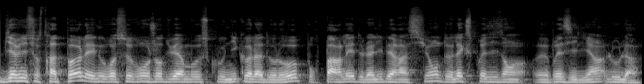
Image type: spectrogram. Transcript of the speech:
Bienvenue sur Stratpol et nous recevons aujourd'hui à Moscou Nicolas Dolo pour parler de la libération de l'ex-président euh, brésilien Lula.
